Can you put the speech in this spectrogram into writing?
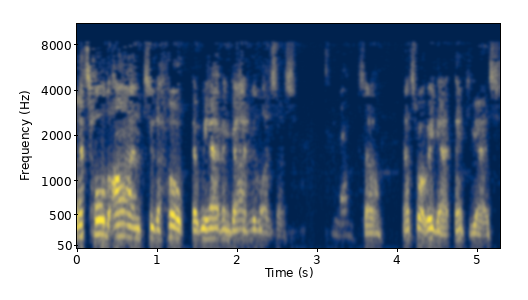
let's hold on to the hope that we have in God who loves us. Amen. So that's what we got. Thank you guys.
